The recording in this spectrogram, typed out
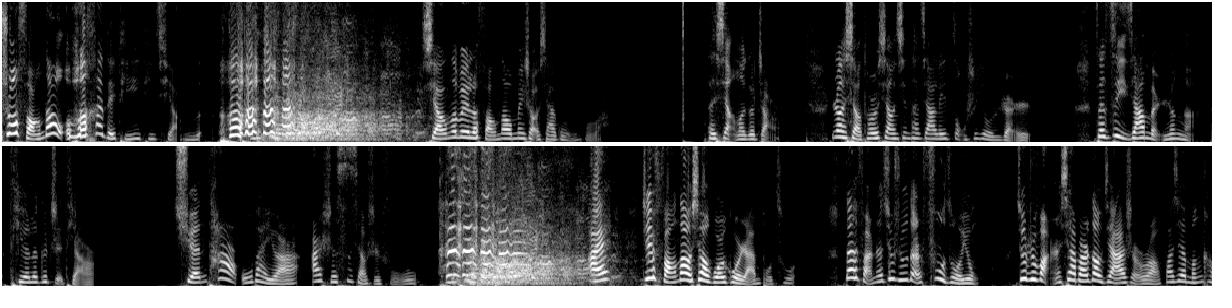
说防盗，我们还得提一提强子。强子为了防盗没少下功夫啊，他想了个招让小偷相信他家里总是有人儿，在自己家门上啊，他贴了个纸条，全套五百元，二十四小时服务。哎，这防盗效果果然不错，但反正就是有点副作用。就是晚上下班到家的时候啊，发现门口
